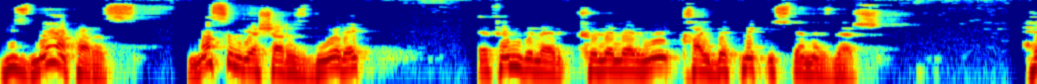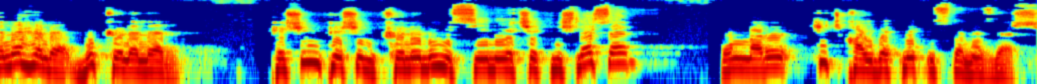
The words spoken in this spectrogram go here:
biz ne yaparız? Nasıl yaşarız diyerek efendiler kölelerini kaybetmek istemezler. Hele hele bu köleler peşin peşin köleliği sineye çekmişlerse onları hiç kaybetmek istemezler.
